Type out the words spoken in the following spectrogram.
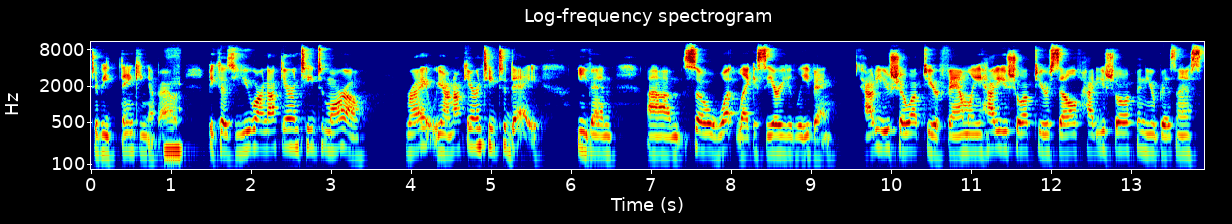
to be thinking about because you are not guaranteed tomorrow, right? We are not guaranteed today, even. Um, so, what legacy are you leaving? How do you show up to your family? How do you show up to yourself? How do you show up in your business?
